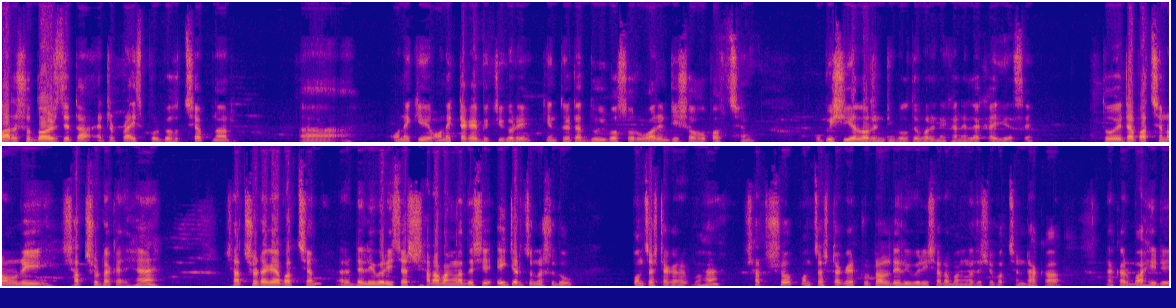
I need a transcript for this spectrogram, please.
বারোশো দশ যেটা, এটার প্রাইস পড়বে হচ্ছে আপনার অনেকে অনেক টাকায় বিক্রি করে, কিন্তু এটা দুই বছর ওয়ারেন্টি সহ পাচ্ছেন। অফিসিয়াল ওয়ারেন্টি বলতে পারেন, এখানে লেখাই আছে। তো এটা পাচ্ছেন অনলি সাতশো টাকায় হ্যাঁ? সাতশো টাকায় পাচ্ছেন, আর ডেলিভারি চার্জ সারা বাংলাদেশে, এইটার জন্য শুধু পঞ্চাশ টাকা রাখব হ্যাঁ? সাতশো পঞ্চাশ টাকায় টোটাল ডেলিভারি সারা বাংলাদেশে পাচ্ছেন, ঢাকা, ঢাকার বাহিরে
